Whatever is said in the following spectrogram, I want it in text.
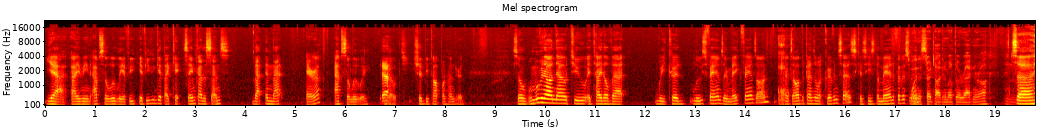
yeah i mean absolutely if you if you can get that ki- same kind of sense that in that era absolutely Yeah. you know, should be top 100 so we're moving on now to a title that we could lose fans or make fans on that's all depends on what Criven says because he's the man for this one. We're gonna start talking about Thor Ragnarok. It's uh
